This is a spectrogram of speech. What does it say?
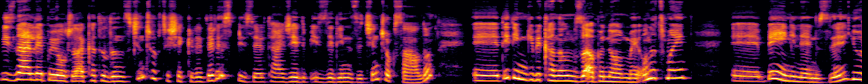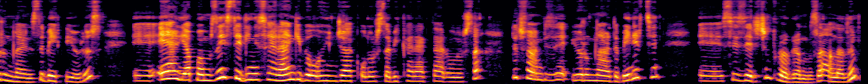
Bizlerle bu yolculuğa katıldığınız için çok teşekkür ederiz. Bizleri tercih edip izlediğiniz için çok sağ olun. Ee, dediğim gibi kanalımıza abone olmayı unutmayın. Ee, beğenilerinizi, yorumlarınızı bekliyoruz. Ee, eğer yapmamızı istediğiniz herhangi bir oyuncak olursa, bir karakter olursa lütfen bize yorumlarda belirtin. Ee, sizler için programımıza alalım.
